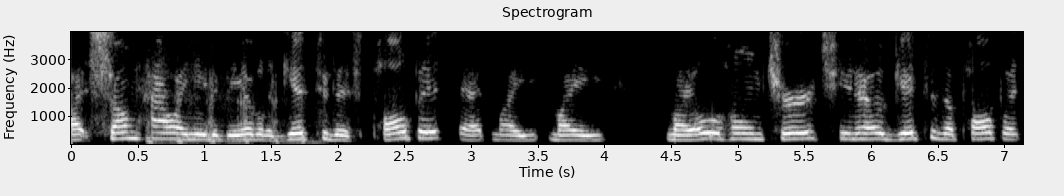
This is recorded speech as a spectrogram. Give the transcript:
Uh, somehow I need to be able to get to this pulpit at my my my old home church. You know, get to the pulpit.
